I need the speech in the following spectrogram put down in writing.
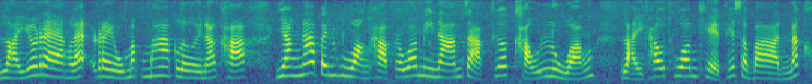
ไหลแรงและเร็วมาก ๆ เลยนะคะ ยังน่าเป็นห่วงค่ะ เพราะว่ามีน้ำจากเทือกเขาหลวง ไหลเข้าท่วมเขตเทศบาล นค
